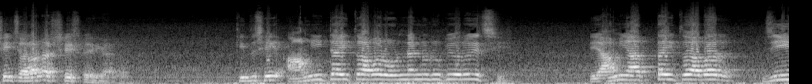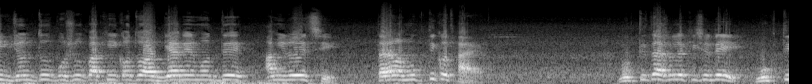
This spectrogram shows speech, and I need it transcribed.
সেই চলাটা শেষ হয়ে গেল। কিন্তু সেই আমিটাই তো আবার অন্যান্য রূপেও রয়েছি। এই আমি আত্মাই তো আবার জীব, জন্তু, পশু, পাখি, কত অজ্ঞানের মধ্যে আমি রয়েছি তার আমার মুক্তি কোথায়? মুক্তি তো আসলে কিছু নেই, মুক্তি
